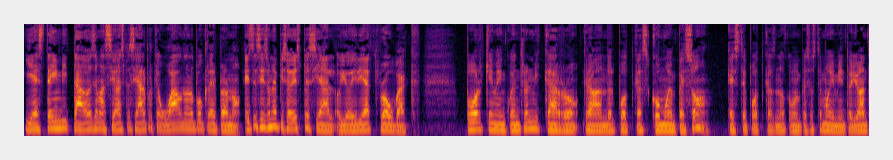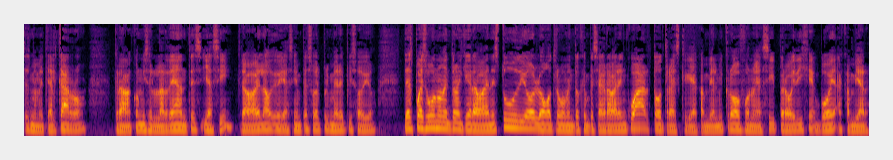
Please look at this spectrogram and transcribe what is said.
y este invitado es demasiado especial porque wow, no lo puedo creer, pero no, este sí es un episodio especial o yo diría throwback porque me encuentro en mi carro grabando el podcast como empezó este podcast, ¿no? Como empezó este movimiento. Yo antes me metí al carro, grababa con mi celular de antes y así, grababa el audio y así empezó el primer episodio. Después hubo un momento en el que grababa en estudio, luego otro momento que empecé a grabar en cuarto, otra vez que ya cambié el micrófono y así, pero hoy dije, voy a cambiar.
